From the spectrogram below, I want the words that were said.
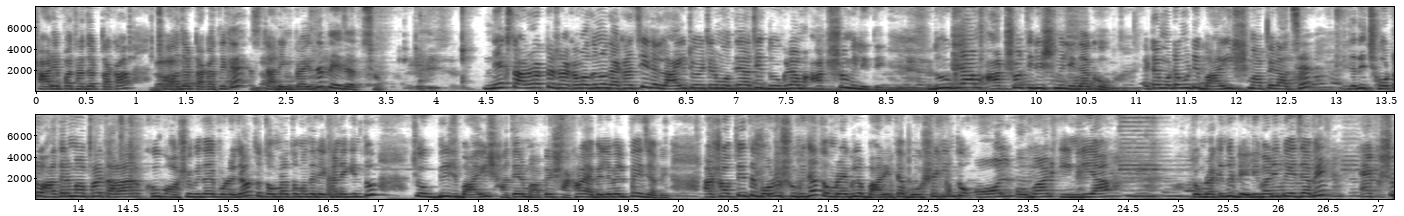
সাড়ে পাঁচ হাজার টাকা, ছ হাজার টাকা থেকে স্টার্টিং প্রাইসে পেয়ে যাচ্ছ। নেক্সট আরও একটা শাখা বাঁধানো দেখাচ্ছি। এটা লাইট ওয়েটের মধ্যে আছে দু গ্রাম আটশো মিলিতে। দু গ্রাম আটশো তিরিশ মিলি, দেখো। এটা মোটামুটি বাইশ মাপের আছে। যদি ছোট হাতের মাপ হয়, তারা খুব অসুবিধায় পড়ে যাও। তো তোমরা তোমাদের এখানে কিন্তু চব্বিশ বাইশ হাতের মাপের শাখাও অ্যাভেলেবেল পেয়ে যাবে। আর সবচেয়ে বড় সুবিধা, তোমরা এগুলো বাড়িতে বসে কিন্তু অল ওভার ইন্ডিয়া তোমরা কিন্তু ডেলিভারি পেয়ে যাবে। একশো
